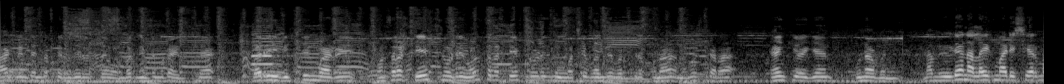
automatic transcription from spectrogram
ನಾಲ್ಕು ಗಂಟೆಯಿಂದ ತೆರೆದಿರುತ್ತೆ ಒಂಬತ್ತು ಗಂಟೆ ಮಟ್ಟ ಇರುತ್ತೆ ಬರ್ರಿ ವಿಸಿಟಿಂಗ್ ಮಾಡಿರಿ ಒಂದ್ಸಲ ಟೇಸ್ಟ್ ನೋಡಿರಿ ಒಂದ್ಸಲ ಟೇಸ್ಟ್ ನೋಡಿದ್ರೆ ನೀವು ಮತ್ತೆ ಬಂದೇ ಬರ್ತೀರ ಪುನಃ ನಮಸ್ಕಾರ ಥ್ಯಾಂಕ್ ಯು ಅಗೇನ್ ಪುನಃ ಬನ್ನಿ ನಮ್ಮ ವಿಡಿಯೋನ ಲೈಕ್ ಮಾಡಿ ಶೇರ್ ಮಾಡಿ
